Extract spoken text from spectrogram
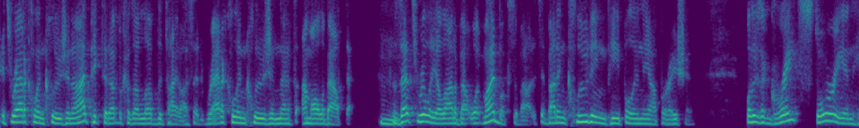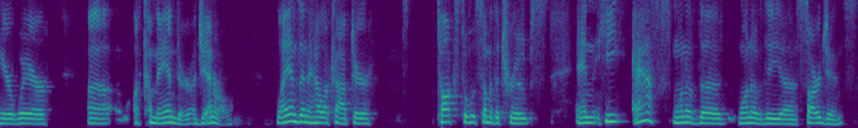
it's radical inclusion. And I picked it up because I love the title. I said radical inclusion. That's I'm all about that because mm. that's really a lot about what my book's about. It's about including people in the operation. Well, there's a great story in here where uh, a commander, a general, lands in a helicopter, talks to some of the troops, and he asks one of the one of the uh, sergeants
